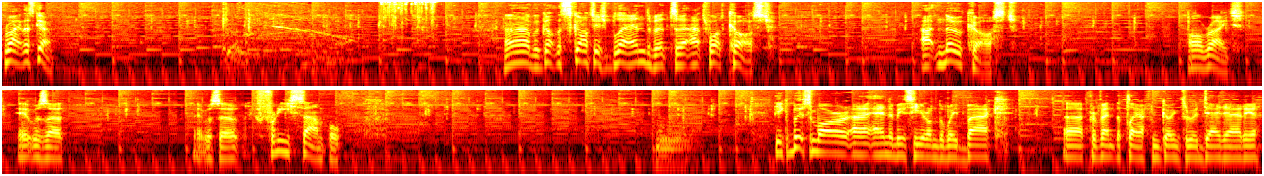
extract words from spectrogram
Right, let's go. Uh, we've got the Scottish blend, but uh, at what cost? At no cost. All right, it was a it was a free sample. You can put some more uh, enemies here on the way back, uh, prevent the player from going through a dead area.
